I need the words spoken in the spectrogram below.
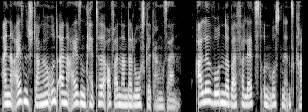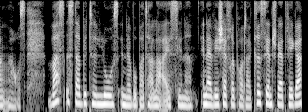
eine Eisenstange und eine Eisenkette aufeinander losgegangen sein. Alle wurden dabei verletzt und mussten ins Krankenhaus. Was ist da bitte los in der Wuppertaler Eisszene? NRW-Chefreporter Christian Schwertfeger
